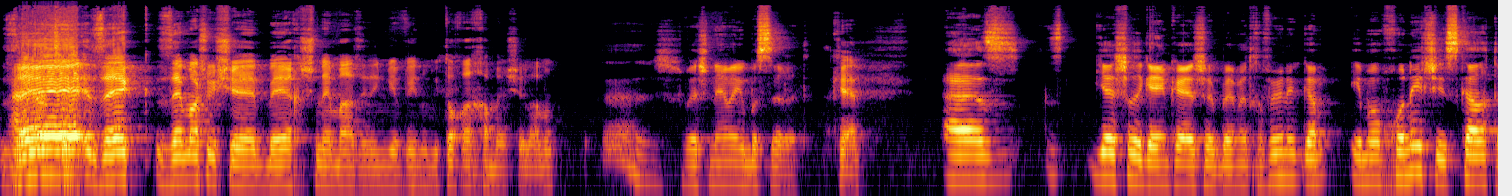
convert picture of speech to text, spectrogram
זה- אני לא. זה- משהו שבערך שני מאזינים יבינו מתוך החמש שלנו. ושניהם היו בסרט. כן. אז יש רגעים כאלה שבאמת חפים גם עם המכונית שהזכרת,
